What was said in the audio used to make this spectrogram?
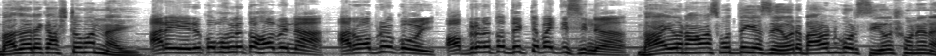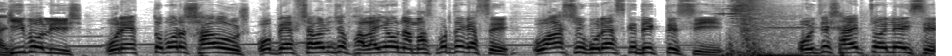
বাজারে কাস্টমার নাই। আরে এরকম হলে তো হবে না। আর অব্র কই? অব্ররে তো দেখতে পাইতেছি না। ভাই ও নামাজ পড়তে গেছে ওরে বারণ করছি ও শোনে নাই। কি বলিস? ওর এত বড় সাহস ও ব্যবসা বাণিজ্য ফালাইয়াও নামাজ পড়তে গেছে। ও আসুক ওরে আজকে দেখতেছি। ওই যে সাহেব চলে আইছে।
